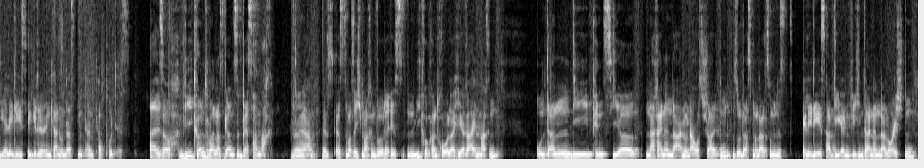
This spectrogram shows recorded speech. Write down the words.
die LEDs hier grillen kann und das Ding dann kaputt ist. Also, wie könnte man das Ganze besser machen? Naja, das erste, was ich machen würde, ist einen Mikrocontroller hier reinmachen und dann die Pins hier nacheinander an- und ausschalten, sodass man da zumindest LEDs hat, die irgendwie hintereinander leuchten.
